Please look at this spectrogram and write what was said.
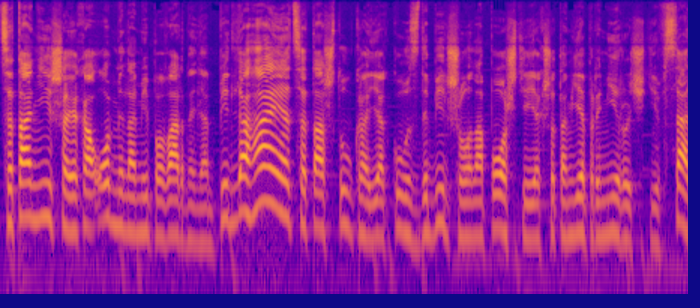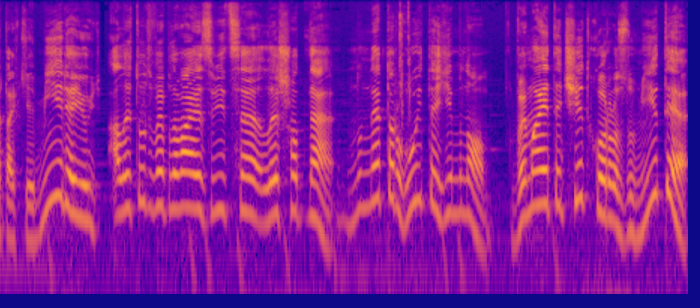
Це та ніша, яка обмінам і поверненням підлягає. Це та штука, яку здебільшого на пошті, якщо там є примірочки, все-таки міряють. Але тут випливає звідси лише одне: ну не торгуйте гімном. Ви маєте чітко розуміти,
